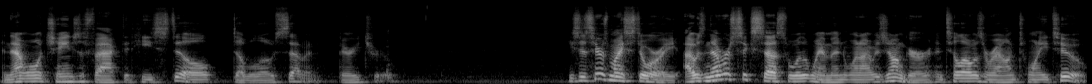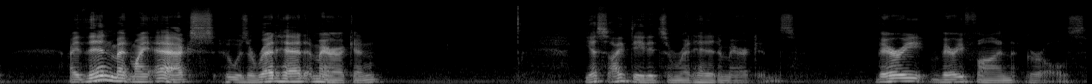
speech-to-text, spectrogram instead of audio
and that won't change the fact that he's still 007. Very true. He says, Here's my story. I was never successful with women when I was younger until I was around 22. I then met my ex, who was a redhead American, Yes, I've dated some redheaded Americans. Very, very fun girls.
